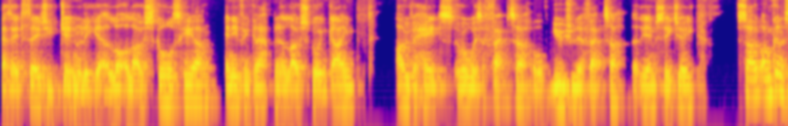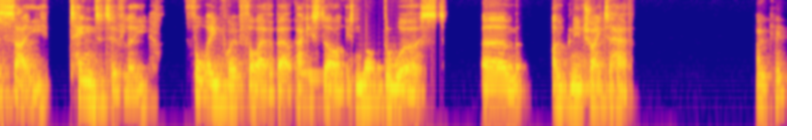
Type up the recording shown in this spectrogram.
As Ed says, you generally get a lot of low scores here. Anything can happen in a low scoring game. Overheads are always a factor, or usually a factor at the MCG. So I'm going to say, tentatively, 14.5 about Pakistan is not the worst um, opening trade to have. Okay,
